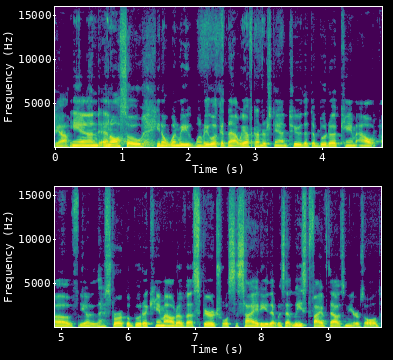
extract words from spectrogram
Yeah. And and also you know when we when we look at that we have to understand too that the buddha came out of you know the historical buddha came out of a spiritual society that was at least 5000 years old.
